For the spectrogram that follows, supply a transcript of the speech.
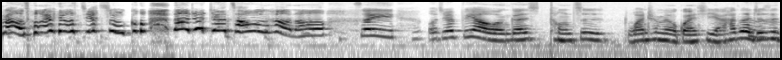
吗？我从来没有接触过。然后就觉得超问号。然后，所以我觉得 BL 文跟同志完全没有关系啊！他真的就是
